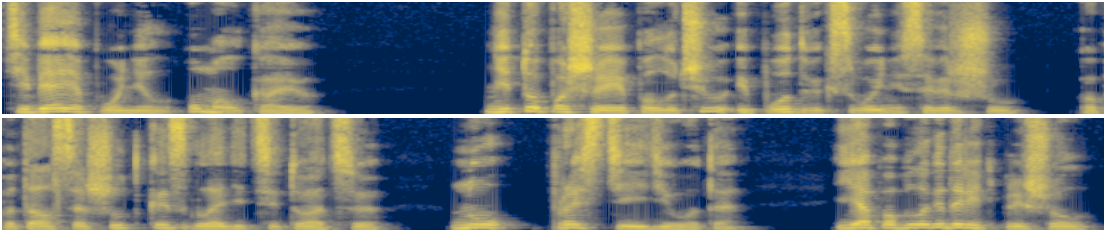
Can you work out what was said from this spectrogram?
«Тебя я понял, умолкаю. Не то по шее получу и подвиг свой не совершу. Попытался шуткой сгладить ситуацию. Ну, прости, идиота. Я поблагодарить пришел.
